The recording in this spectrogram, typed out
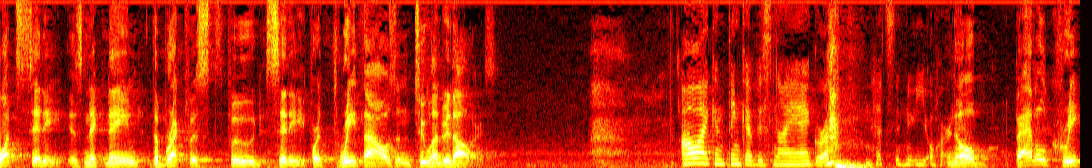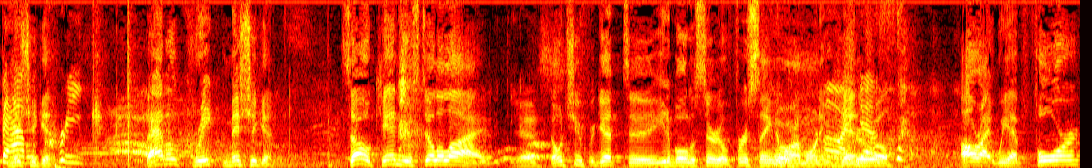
what city is nicknamed the Breakfast Food City for $3,200? All I can think of is Niagara. That's in New York. No, Battle Creek, Michigan. Battle Michigan. Creek. Battle Creek, Michigan. So, Ken, you're still alive. Yes. Don't you forget to eat a bowl of cereal first thing tomorrow oh, morning, Oh, Ken. yes. All right, we have four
